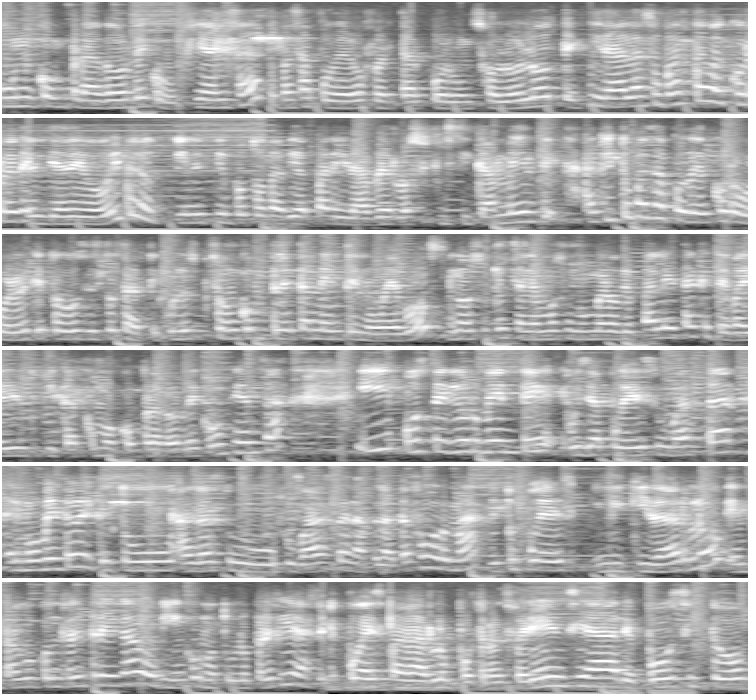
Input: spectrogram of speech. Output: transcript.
un comprador de confianza que vas a poder ofertar por un solo lote. Mira, la subasta va a correr el día de hoy, pero tienes tiempo todavía para ir a verlos físicamente. Aquí tú vas a poder corroborar que todos estos artículos son completamente nuevos. Nosotros tenemos un número de paleta que te va a identificar como comprador de confianza y posteriormente pues ya puedes subastar. El momento de que tú hagas tu subasta en la plataforma, tú puedes liquidarlo en pago contra entrega o bien como tú lo prefieras. Puedes pagarlo por transferencia, depósito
